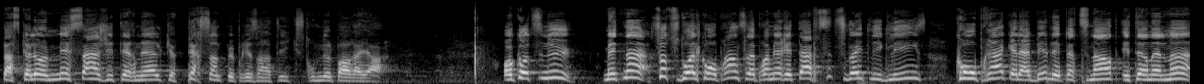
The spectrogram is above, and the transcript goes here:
Parce qu'elle a un message éternel que personne ne peut présenter, qui se trouve nulle part ailleurs. On continue. Maintenant, ça, tu dois le comprendre, c'est la première étape. Si tu veux être l'Église, comprends que la Bible est pertinente éternellement.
